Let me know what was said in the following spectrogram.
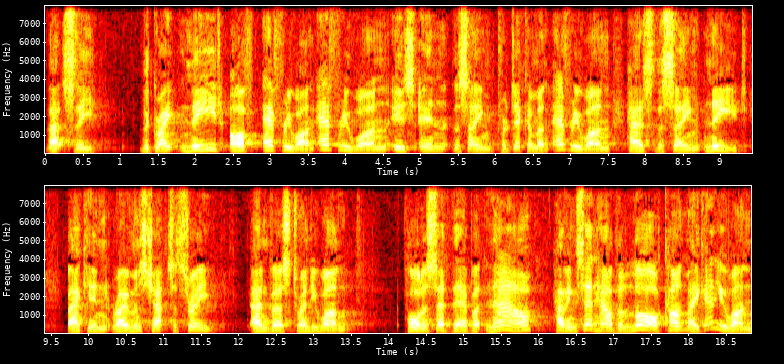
That's the, the great need of everyone. Everyone is in the same predicament, everyone has the same need back in Romans chapter 3 and verse 21. Paul has said there, but now, having said how the law can't make anyone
